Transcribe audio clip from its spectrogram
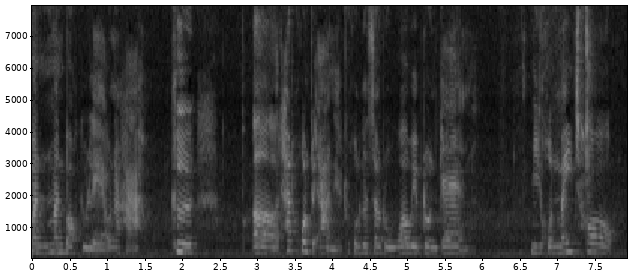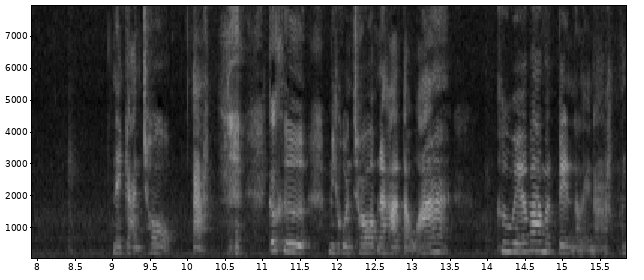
มันมันบอกอยู่แล้วนะคะ คือเอ่อถ้าทุกคนไปอ่านเนี่ย ทุกคนก็จะรู้ว่าเว็บโดนแกล้ง มีคนไม่ชอบในการชอบ อะ ก็คือมีคนชอบนะคะ แต่ว่าคือเวฟว่ามันเป็นอะไรนะ มัน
